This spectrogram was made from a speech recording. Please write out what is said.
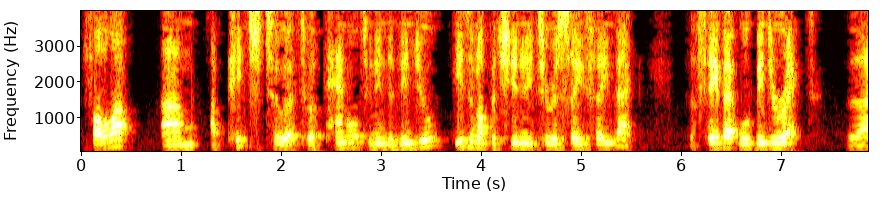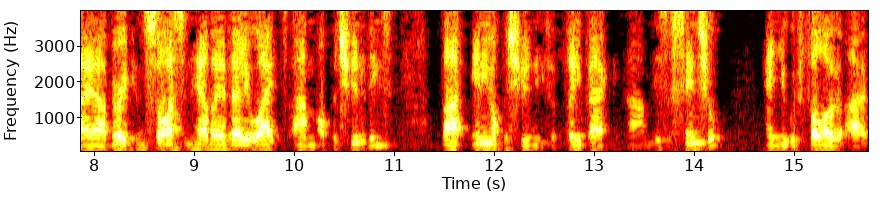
Follow-up, um, a pitch to a, to a panel, to an individual, is an opportunity to receive feedback. The feedback will be direct. They are very concise in how they evaluate um, opportunities, but any opportunity for feedback um, is essential, and you would follow, a,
